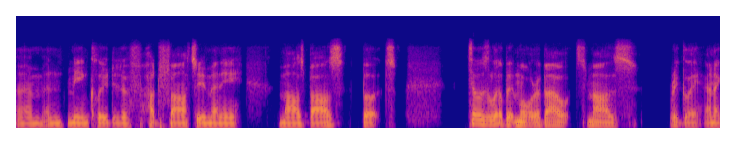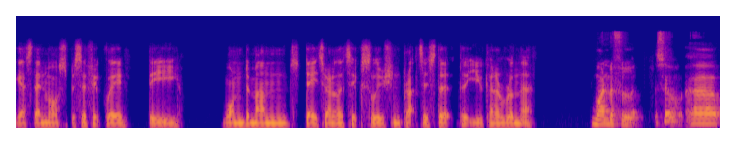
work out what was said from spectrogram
Um, and me included have had far too many Mars bars. But tell us a little bit more about Mars Wrigley, and I guess then more specifically the one demand data analytics solution practice that that you kind of run there. Wonderful. So uh,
